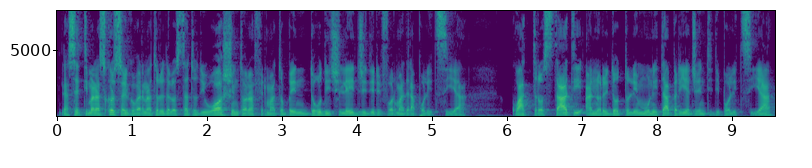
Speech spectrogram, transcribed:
La settimana scorsa il governatore dello Stato di Washington ha firmato ben 12 leggi di riforma della polizia. Quattro stati hanno ridotto l'immunità per gli agenti di polizia,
